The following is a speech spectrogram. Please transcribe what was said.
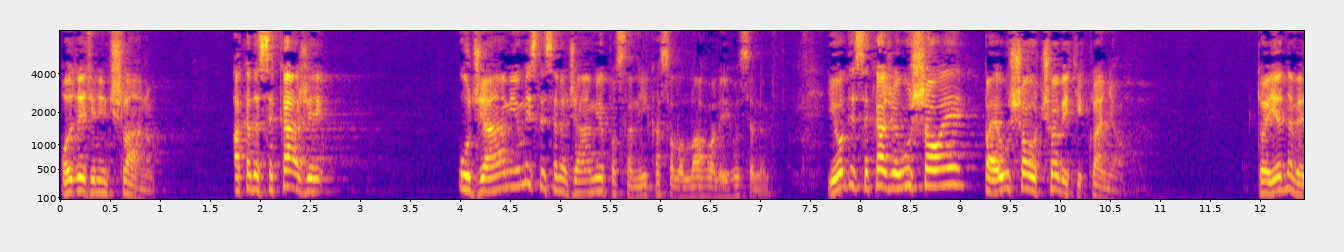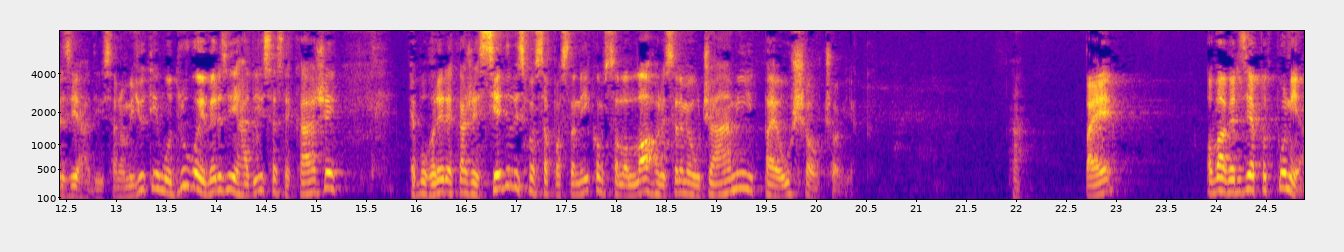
određenim članom. A kada se kaže u džamiju, misli se na džamiju poslanika, sallallahu alaihi wasallam. I ovdje se kaže ušao je, pa je ušao čovjek i klanjao. To je jedna verzija hadisa. No, međutim, u drugoj verziji hadisa se kaže, Ebu Horeire kaže, sjedili smo sa poslanikom, sallallahu alaihi sallam, u džamiji, pa je ušao čovjek. Ha. Pa je ova verzija potpunija.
